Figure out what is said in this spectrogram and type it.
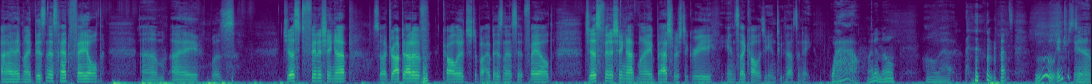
I my business had failed. Um, I was just finishing up, so I dropped out of college to buy a business. It failed. Just finishing up my bachelor's degree in psychology in 2008. Wow, I didn't know all that. That's ooh interesting. Yeah.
